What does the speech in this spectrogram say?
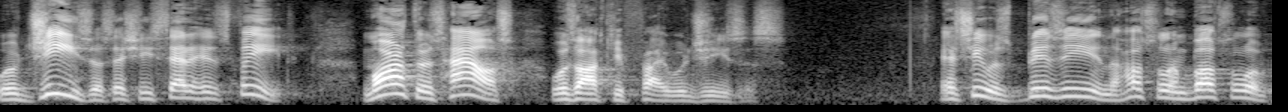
with Jesus as she sat at his feet. Martha's house was occupied with Jesus. And she was busy in the hustle and bustle of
